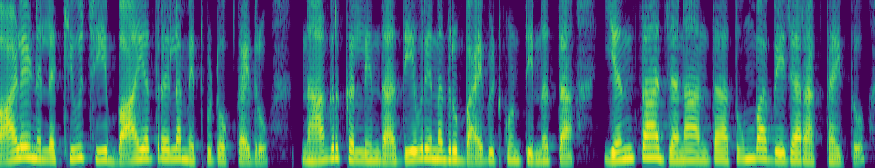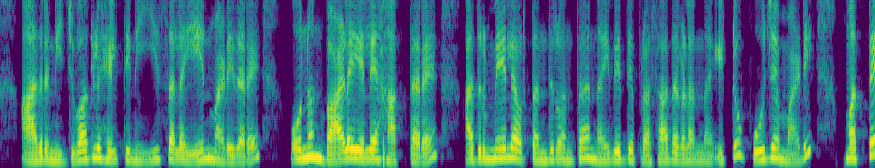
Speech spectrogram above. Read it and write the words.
ಬಾಳೆಹಣ್ಣೆಲ್ಲ ಕಿವುಚಿ ಬಾಯಿ ಹತ್ರ ಎಲ್ಲ ಮೆತ್ಬಿಟ್ಟು ಹೋಗ್ತಾ ಇದ್ರು. ನಾಗರಕಲ್ಲಿಂದ ದೇವರೇನಾದರೂ ಬಾಯಿ ಬಿಟ್ಕೊಂಡು ತಿನ್ನುತ್ತಾ? ಎಂತ ಜನ ಅಂತ ತುಂಬಾ ಬೇಜಾರಾಗ್ತಾ ಇತ್ತು. ಆದ್ರೆ ನಿಜವಾಗ್ಲೂ ಹೇಳ್ತೀನಿ, ಈ ಸಲ ಏನ್ ಮಾಡಿದ್ದಾರೆ ಒಂದೊಂದು ಬಾಳೆ ಎಲೆ ಹಾಕ್ತಾರೆ. ಅದ್ರ ಮೇಲೆ ಅವ್ರು ತಂದಿರುವಂತ ನೈವೇದ್ಯ ಪ್ರಸಾದಗಳನ್ನ ಇಟ್ಟು ಪೂಜೆ ಮಾಡಿ, ಮತ್ತೆ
